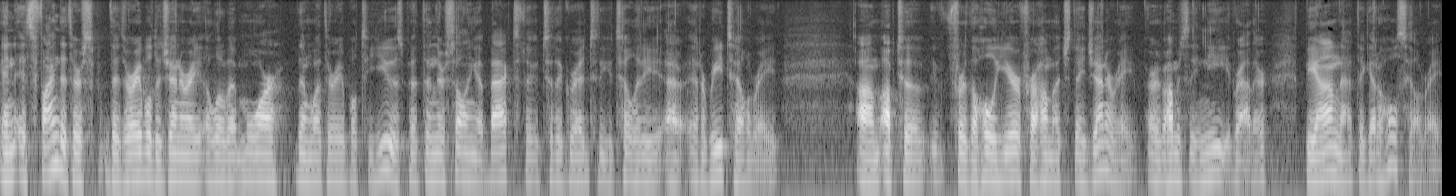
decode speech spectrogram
And it's fine that they're, that they're able to generate a little bit more than what they're able to use, but then they're selling it back to the, to the grid, to the utility at, at a retail rate, um, up to for the whole year for how much they generate, or how much they need, rather. Beyond that, they get a wholesale rate.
